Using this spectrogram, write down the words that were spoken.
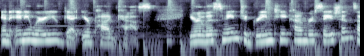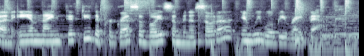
and anywhere you get your podcasts. You're listening to Green Tea Conversations on AM950, the progressive voice of Minnesota, and we will be right back.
